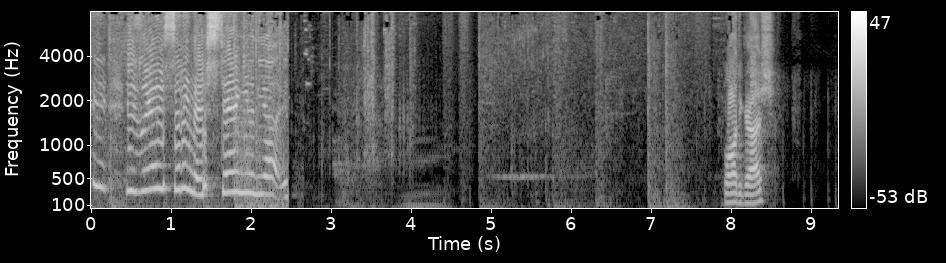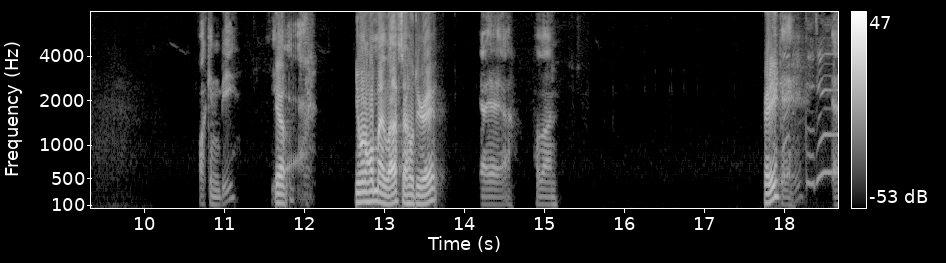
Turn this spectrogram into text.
He- he's literally sitting there staring you in the eye. Wall to garage. Fucking B. Yeah. You want to hold my left? I hold your right. Yeah, yeah, yeah. Hold on. Ready? Okay. Yeah,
